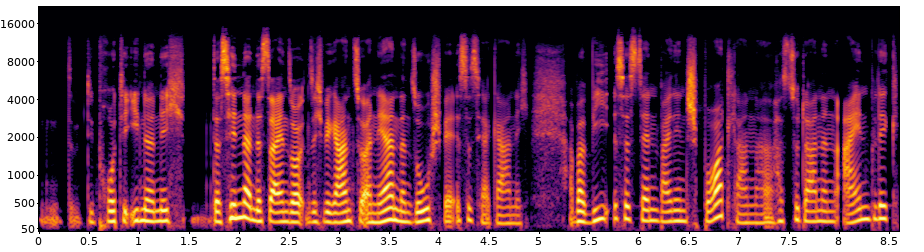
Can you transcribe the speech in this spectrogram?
die Proteine nicht das Hindernis sein sollten, sich vegan zu ernähren, denn so schwer ist es ja gar nicht. Aber wie ist es denn bei den Sportlern? Hast du da einen Einblick?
